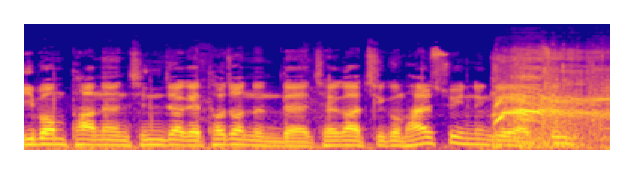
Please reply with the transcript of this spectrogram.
이번 판은 진작에 터졌는데 제가 지금 할 수 있는 게 없음.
